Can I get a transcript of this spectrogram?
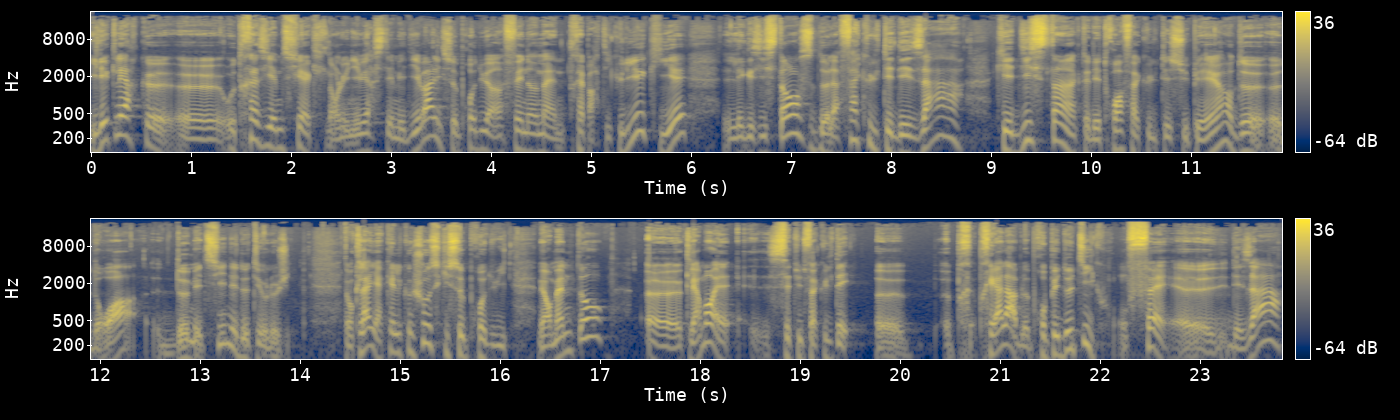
Il est clair que euh, XIIIe siècle, dans l'université médiévale, il se produit un phénomène très particulier qui est l'existence de la faculté des arts, qui est distincte des trois facultés supérieures de euh, droit, de médecine et de théologie. Donc là, il y a quelque chose qui se produit. Mais en même temps, euh, clairement, c'est une faculté préalable, propédeutique. On fait des arts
